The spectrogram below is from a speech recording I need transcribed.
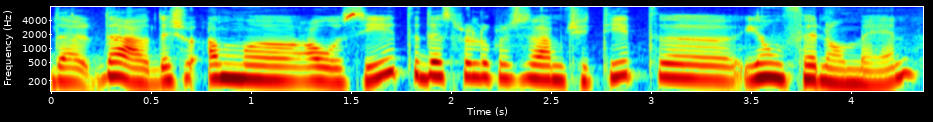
Da, da deci am uh, auzit despre lucruri ce am citit, uh, e un fenomen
